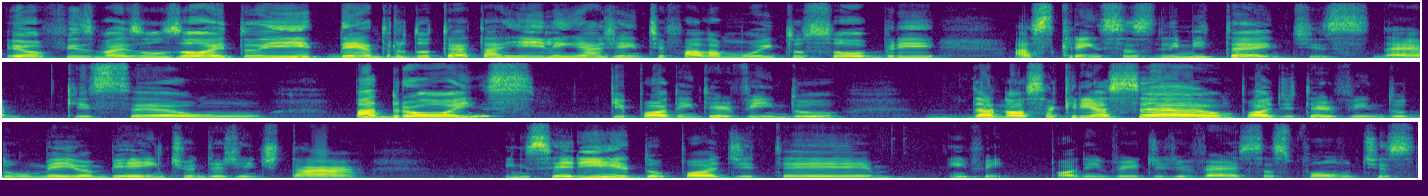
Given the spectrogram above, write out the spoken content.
eu fiz mais uns oito e dentro do Teta Healing a gente fala muito sobre as crenças limitantes, né? Que são padrões que podem ter vindo da nossa criação, pode ter vindo do meio ambiente onde a gente está inserido, pode ter, enfim, podem vir de diversas fontes,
